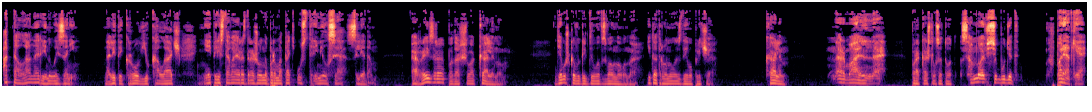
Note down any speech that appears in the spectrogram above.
а Талана ринулась за ним. Налитый кровью калач, не переставая раздраженно бормотать, устремился следом. А Рейзера подошла к Калину. Девушка выглядела взволнованно и дотронулась до его плеча. «Калин!» «Нормально!» — прокашлялся тот. «Со мной все будет в порядке!»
